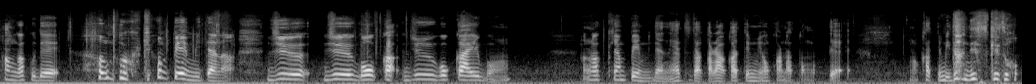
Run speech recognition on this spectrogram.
半額で、半額キャンペーンみたいな、10、15か、15回分、半額キャンペーンみたいなやつだから買ってみようかなと思って、買ってみたんですけど、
